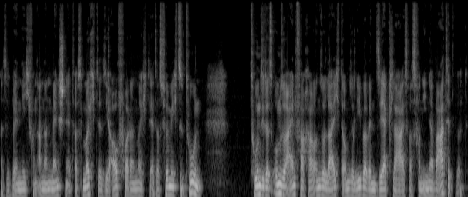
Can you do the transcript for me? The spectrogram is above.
Also wenn ich von anderen Menschen etwas möchte, sie auffordern möchte, etwas für mich zu tun, tun sie das umso einfacher, umso leichter, umso lieber, wenn sehr klar ist, was von ihnen erwartet wird.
